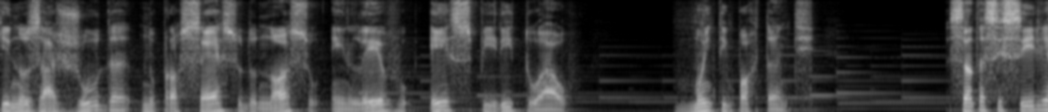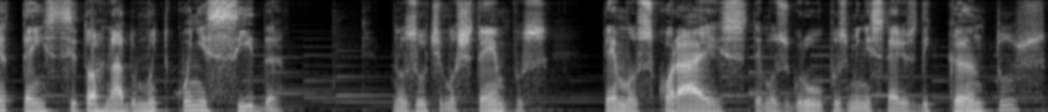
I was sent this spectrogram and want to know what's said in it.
que nos ajuda no processo do nosso enlevo espiritual. Muito importante. Santa Cecília tem se tornado muito conhecida nos últimos tempos. Temos corais, temos grupos, ministérios de cantos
